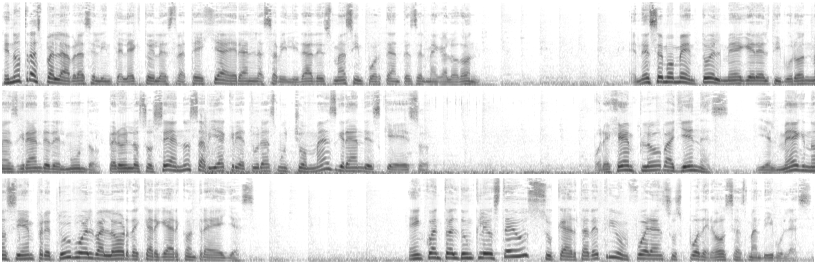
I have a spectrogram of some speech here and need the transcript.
En otras palabras, el intelecto y la estrategia eran las habilidades más importantes del megalodón. En ese momento el Meg era el tiburón más grande del mundo, pero en los océanos había criaturas mucho más grandes que eso. Por ejemplo, ballenas y el Meg no siempre tuvo el valor de cargar contra ellas. En cuanto al Duncleosteus, su carta de triunfo eran sus poderosas mandíbulas.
